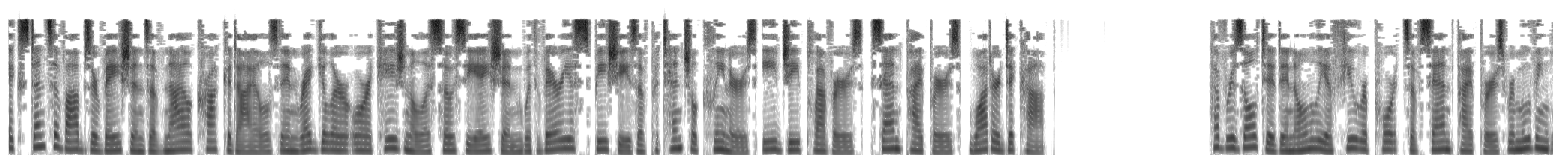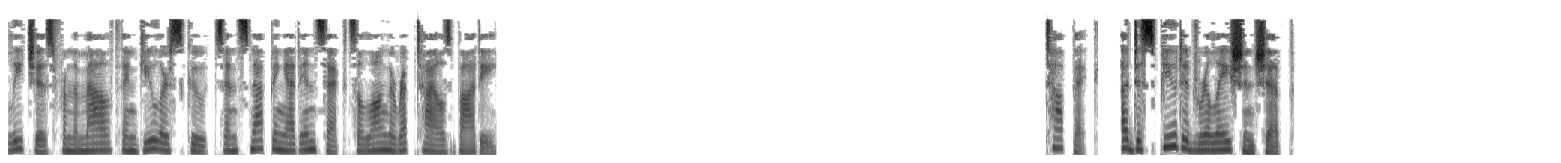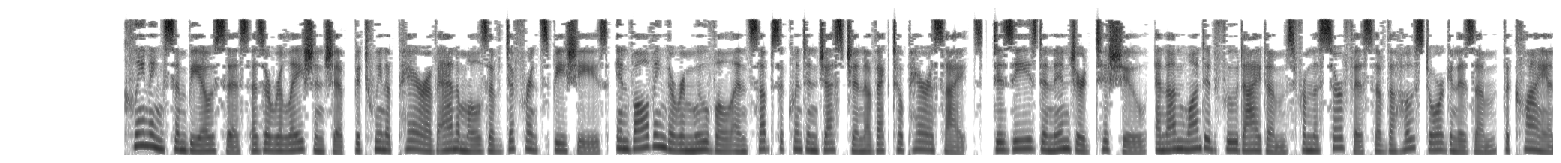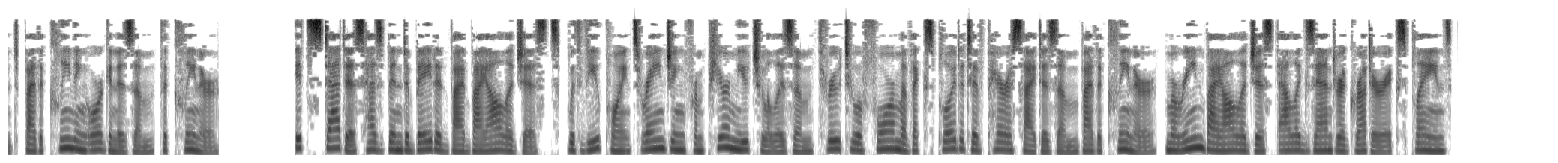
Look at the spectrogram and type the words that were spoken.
Extensive observations of Nile crocodiles in regular or occasional association with various species of potential cleaners e.g. plovers, sandpipers, water dikkop, have resulted in only a few reports of sandpipers removing leeches from the mouth and gular scutes and snapping at insects along the reptile's body. Topic. A disputed relationship Cleaning symbiosis is a relationship between a pair of animals of different species, involving the removal and subsequent ingestion of ectoparasites, diseased and injured tissue, and unwanted food items from the surface of the host organism the client by the cleaning organism the cleaner. Its status has been debated by biologists, with viewpoints ranging from pure mutualism through to a form of exploitative parasitism by the cleaner. Marine biologist Alexandra Grutter explains,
